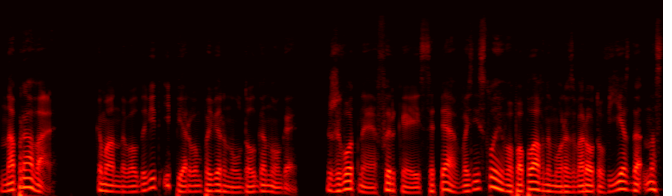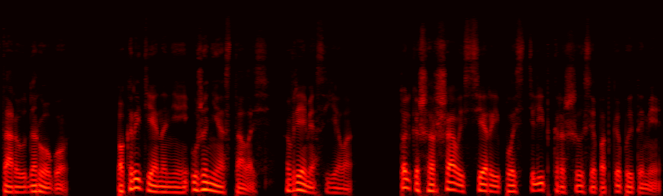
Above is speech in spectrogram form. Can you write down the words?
«Направо!» — скомандовал Давид и первым повернул долгонога. Животное, фыркая и сопя, вознесло его по плавному развороту въезда на старую дорогу. Покрытия на ней уже не осталось, время съело. Только шершавый серый пластилит крошился под копытами,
